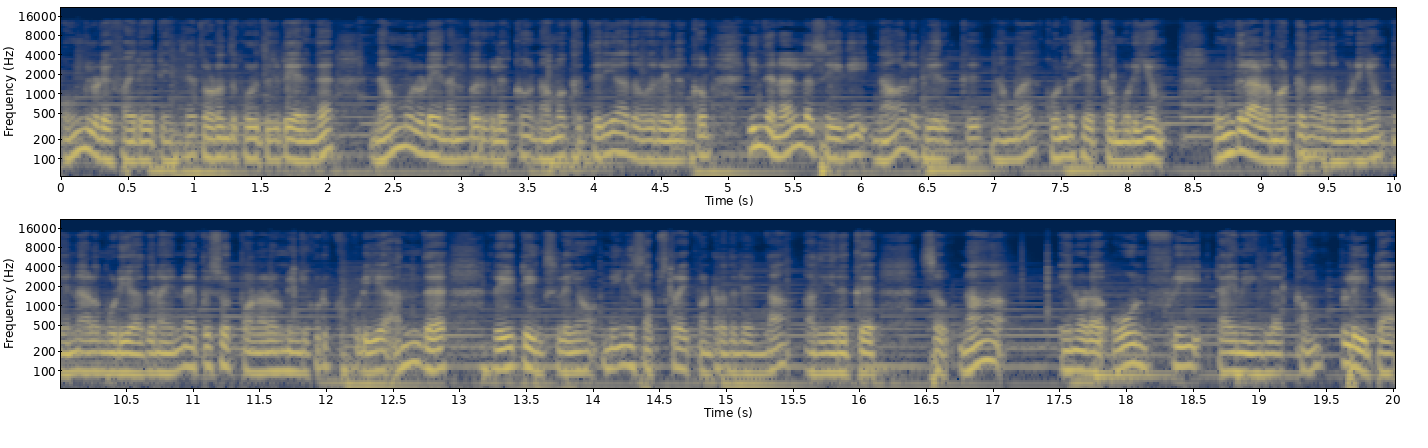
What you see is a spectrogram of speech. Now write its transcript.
உங்களுடைய ஃபைவ் ரேட்டிங்ஸை தொடர்ந்து கொடுத்துக்கிட்டே இருங்க. நம்மளுடைய நண்பர்களுக்கும் நமக்கு தெரியாதவர்களுக்கும் இந்த நல்ல செய்தி நாலு பேருக்கு நம்ம கொண்டு சேர்க்க முடியும். உங்களால் மட்டும்தான் அது முடியும். என்னால் முடியாது. நான் என்ன எபிசோட் பண்ணாலும் நீங்கள் கொடுக்கக்கூடிய அந்த ரேட்டிங்ஸ்லேயும் நீங்கள் சப்ஸ்கிரைப் பண்ணுறதுலேருந்து தான் அது இருக்குது ஸோ நான் என்னோடய ஓன் ஃப்ரீ டைமிங்கில் கம்ப்ளீட்டாக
